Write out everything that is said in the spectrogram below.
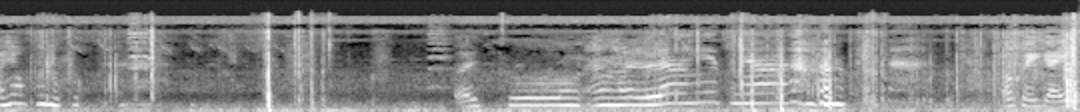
Ayaw pumutok. At kung ang langit niya. okay guys.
